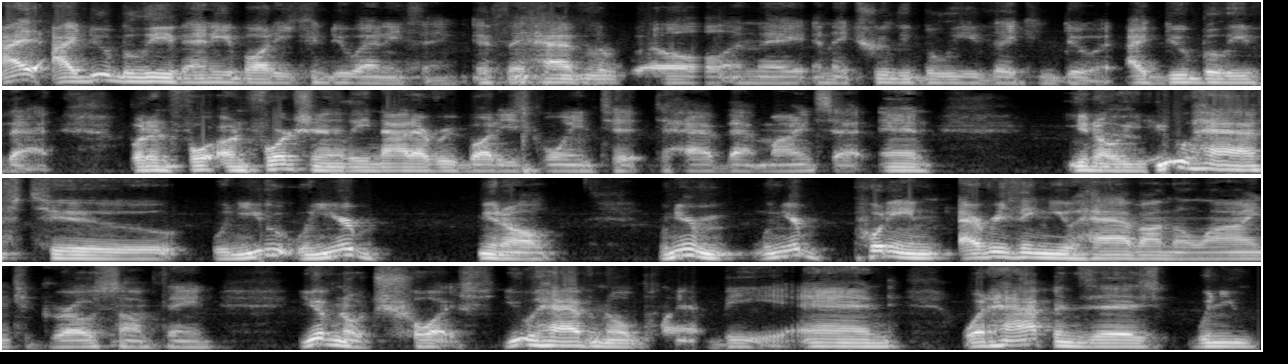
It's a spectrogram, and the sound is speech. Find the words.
I, I do believe anybody can do anything if they have the mm-hmm. will and they and they truly believe they can do it. I do believe that, but unfor- unfortunately, not everybody's going to to have that mindset. And you know, you have to when you when you're you know when you're when you're putting everything you have on the line to grow something, you have no choice. You have no mm-hmm. plan B. And what happens is when you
